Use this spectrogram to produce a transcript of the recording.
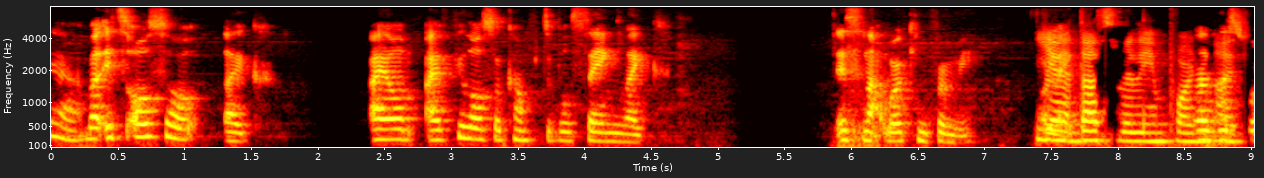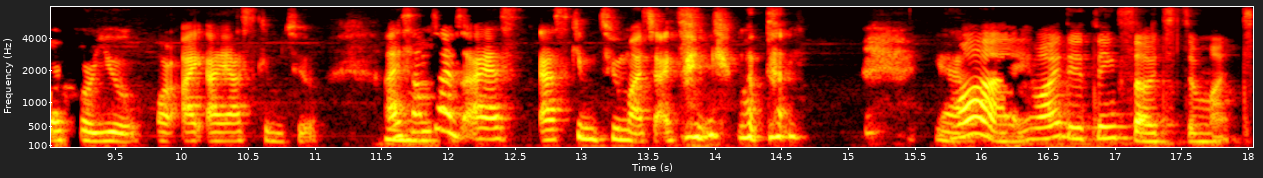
yeah but it's also like I I feel also comfortable saying like it's not working for me. yeah, like, that's really important. Does this work for you? Or I, I ask him to. Mm-hmm. I sometimes I ask ask him too much. I think, but then yeah. Why? Why do you think so? It's too much.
